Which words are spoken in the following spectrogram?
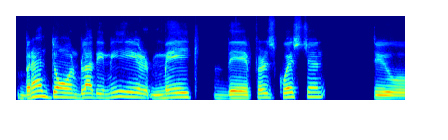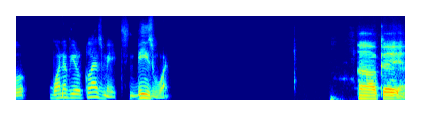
Brandon Vladimir, make the first question to one of your classmates, this one. Ah, Okay.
